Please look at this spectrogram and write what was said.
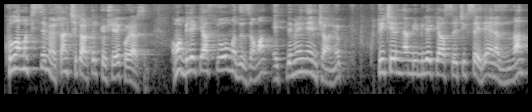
Kullanmak istemiyorsan çıkartır köşeye koyarsın. Ama bilek yastığı olmadığı zaman eklemenin de imkanı yok. Kutu içerisinden bir bilek yastığı çıksaydı en azından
